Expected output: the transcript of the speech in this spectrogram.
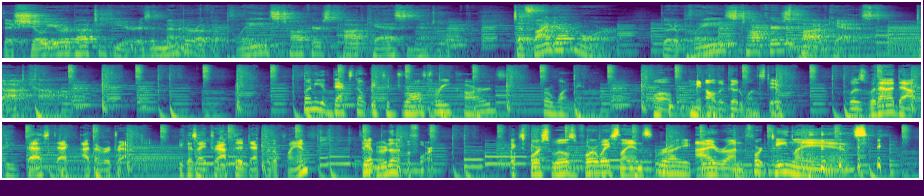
The show you're about to hear is a member of the Planestalkers Podcast Network. To find out more, go to planestalkerspodcast.com. Plenty of decks don't get to draw three cards for one mana. Well, I mean, all the good ones do. Was without a doubt the best deck I've ever drafted because I drafted a deck with a plan. I've never done it before. Picks Force swills and four wastelands. Right. I run 14 lands.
